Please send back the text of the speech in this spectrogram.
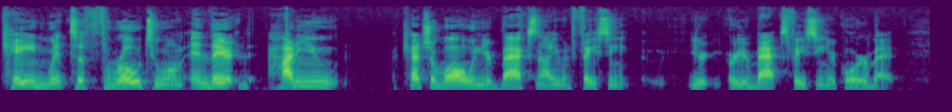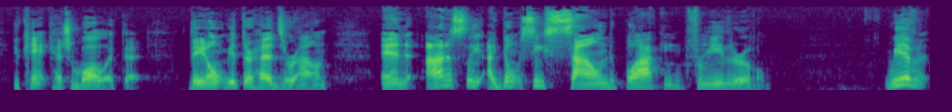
Cade went to throw to him, and there. How do you catch a ball when your back's not even facing your or your back's facing your quarterback? You can't catch a ball like that. They don't get their heads around, and honestly, I don't see sound blocking from either of them. We haven't.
